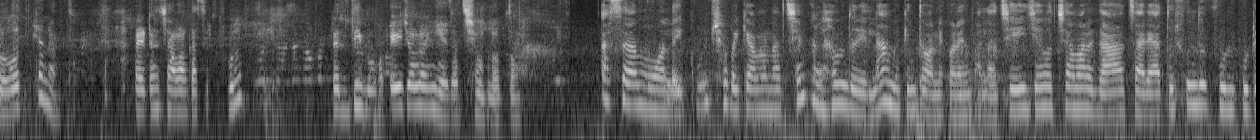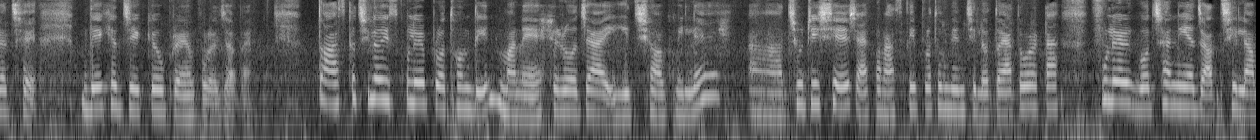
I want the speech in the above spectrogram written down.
রোদ কেন আর এটা হচ্ছে আমার কাছের ফুল। এটা দিব। এই জন্যই নিয়ে যাচ্ছি মূলত। আসসালামু আলাইকুম। সবাই কেমন আছেন? আলহামদুলিল্লাহ, আমি কিন্তু অনেক অনেক ভালো আছি। এই যে হচ্ছে আমার গাছ, আর এত সুন্দর ফুল ফুটেছে, দেখে যে কেউ প্রেমে পড়ে যাবে। তো আজকে ছিল স্কুলের প্রথম দিন মানে রোজা, ঈদ সব মিলে ছুটি শেষ, এখন আজকেই প্রথম দিন ছিল। তো এত একটা ফুলের গোছা নিয়ে যাচ্ছিলাম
